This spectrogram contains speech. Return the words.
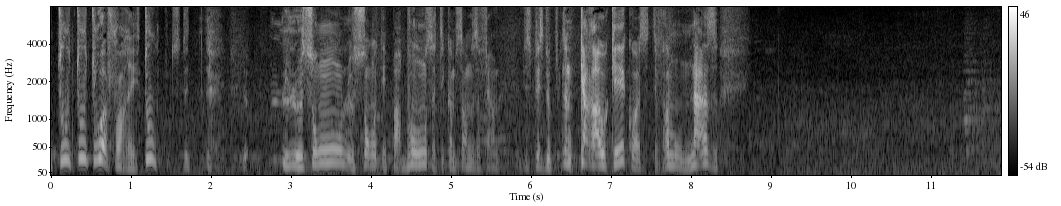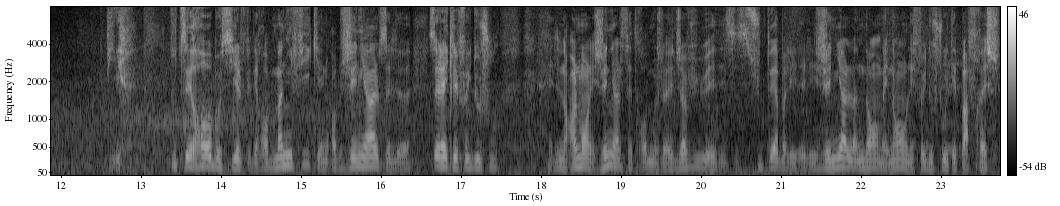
tout, tout, tout, tout a foiré, tout. Le, son, le son était pas bon, c'était comme ça, on nous a fait une espèce de putain de karaoké, quoi. C'était vraiment naze. Puis toutes ces robes aussi, elle fait des robes magnifiques. Il y a une robe géniale, celle, de- celle avec les feuilles de chou. Normalement, elle est géniale cette robe. Moi, je l'avais déjà vue et c'est superbe. Elle est, elle est géniale là-dedans. Mais non, les feuilles de chou étaient pas fraîches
